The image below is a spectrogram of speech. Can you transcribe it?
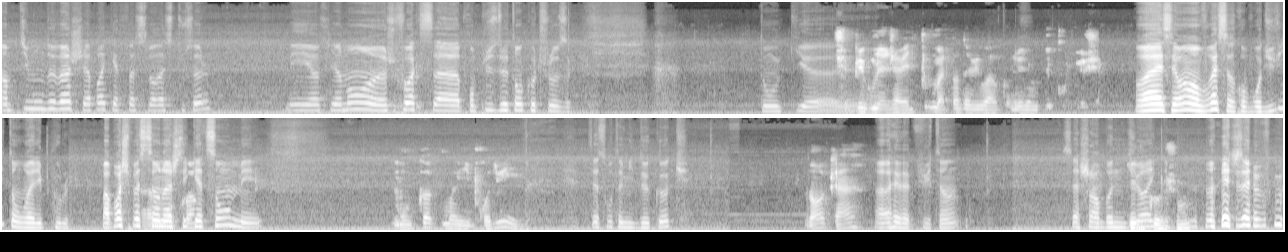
Un petit monde de vaches et après qu'elles fassent le reste tout seul. Mais euh, finalement, euh, je vois que ça prend plus de temps qu'autre chose. Donc... euh, Je sais plus combien j'avais de poules, maintenant t'as vu le nombre de poules que j'ai. Ouais, c'est vrai, en vrai, ça se reproduit vite en vrai, les poules. Bah, après, je sais pas si Ah, as mon acheté coq. 400, mais... Mon coq, moi, il produit. De toute façon, t'as mis deux coques. Non, qu'un. Ah ouais, bah putain. Ça charbonne dur avec cochon. J'avoue.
